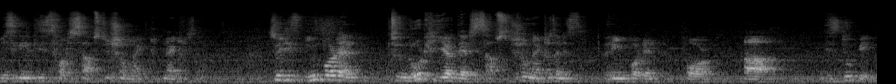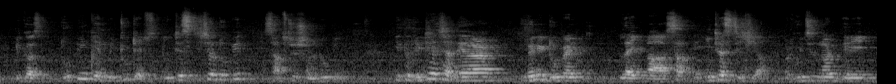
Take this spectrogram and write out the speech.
Basically, this is for substitution nit nitrogen. So it is important to note here that substitution nitrogen is very important for uh, this doping because doping can be two types, interstitial doping, substitution doping. In the literature, there are many dopant like uh, interstitial, but which is not very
